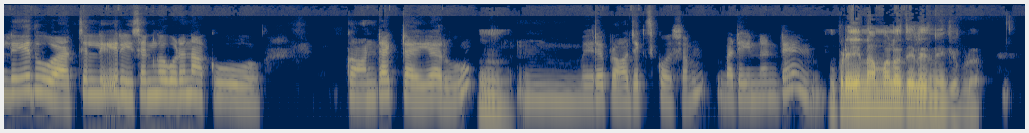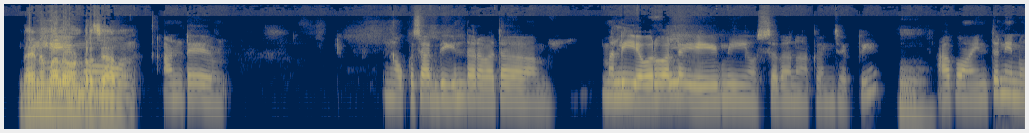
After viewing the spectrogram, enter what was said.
లేదు యాక్చువల్లీ రీసెంట్గా కూడా నాకు కాంటాక్ట్ అయ్యారు. వేరే ప్రాజెక్ట్స్ కోసం. బట్ ఏంటంటే ఇప్పుడు ఏం నమ్మాలో తెలియదు నీకు ఇప్పుడు. డైనమాలో ఉంటారు చాలా. అంటే ఒక్కసారి దిగిన తర్వాత మళ్ళీ ఎవరి వల్ల ఏమి వస్తుందా నాకు అని చెప్పి. ఆ పాయింట్ నేను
